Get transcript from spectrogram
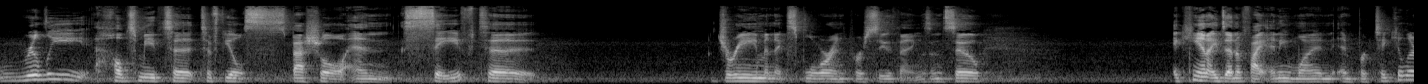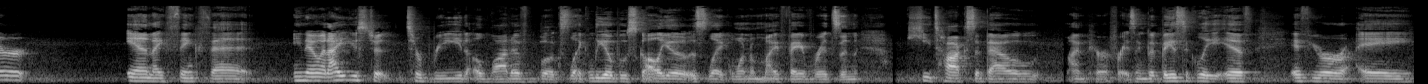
really helped me to, to feel special and safe to dream and explore and pursue things. And so I can't identify anyone in particular. And I think that, you know, and I used to, to read a lot of books, like Leo Buscaglia is like one of my favorites. And he talks about, I'm paraphrasing, but basically, if if you're a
